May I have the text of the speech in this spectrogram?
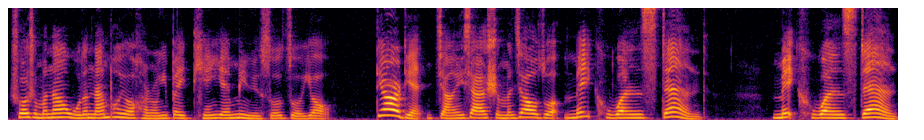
说什么呢？我的男朋友很容易被甜言蜜语所左右。第二点，讲一下什么叫做 make one stand。make one stand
